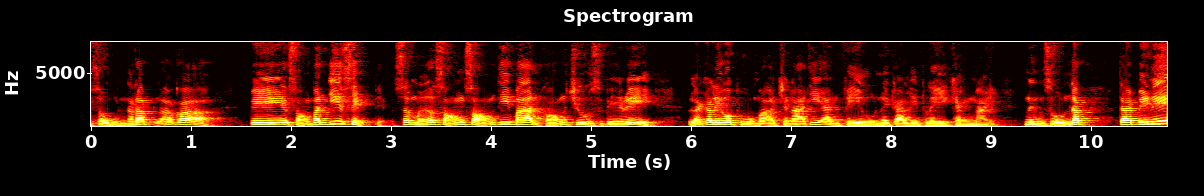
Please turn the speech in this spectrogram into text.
4-0 นะครับ แล้วก็ปี 2020เนี่ยเสมอ 2-2 ที่บ้านของชูสบิรี่แล้วก็ลิเวอร์พูลมาเอาชนะที่แอนฟิลด์ในการรีเพลย์แข่งใหม่ 1-0 ครับ แต่ปีนี้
